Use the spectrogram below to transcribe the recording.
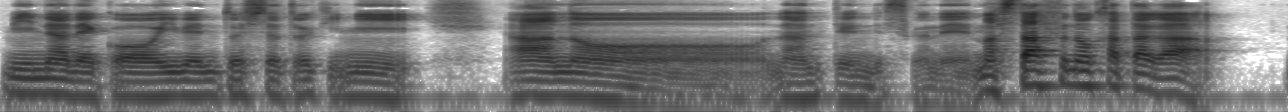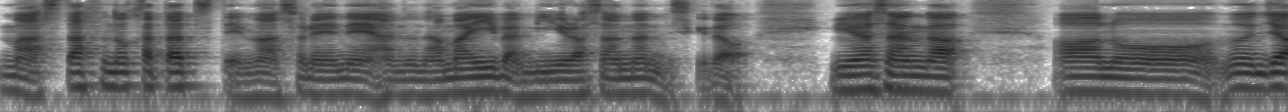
みんなでこうイベントした時に、あの、なんて言うんですかね。まあスタッフの方が、まあスタッフの方っつって、まあそれね、あの名前言えば三浦さんなんですけど、三浦さんが、あの、じゃ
